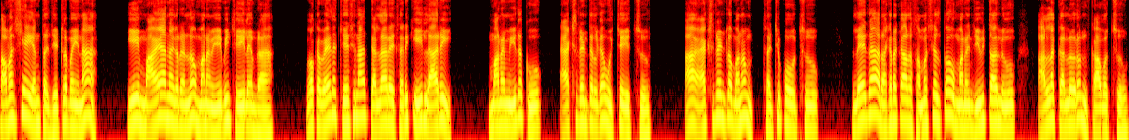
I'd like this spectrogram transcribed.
సమస్య ఎంత జటిలమైనా ఈ మాయానగరంలో మనం ఏమీ చేయలేంరా ఒకవేళ చేసినా తెల్లారేసరికి లారీ మన మీదకు యాక్సిడెంటల్గా వచ్చేయచ్చు. ఆ యాక్సిడెంట్లో మనం చచ్చిపోవచ్చు. లేదా రకరకాల సమస్యలతో మన జీవితాలు అల్లకల్లోరం కావచ్చు.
